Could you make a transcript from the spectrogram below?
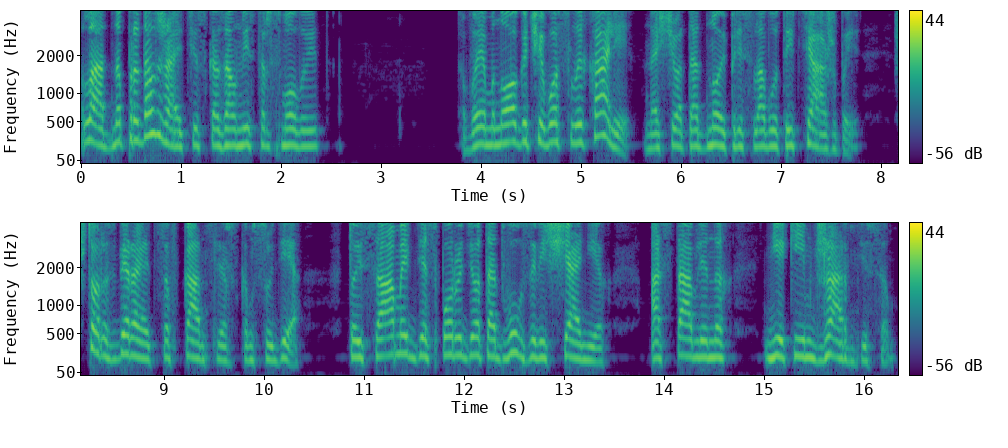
Ладно, продолжайте, — сказал мистер Смолуит. — Вы много чего слыхали насчет одной пресловутой тяжбы, что разбирается в канцлерском суде, той самой, где спор идет о двух завещаниях, оставленных неким Джардисом.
